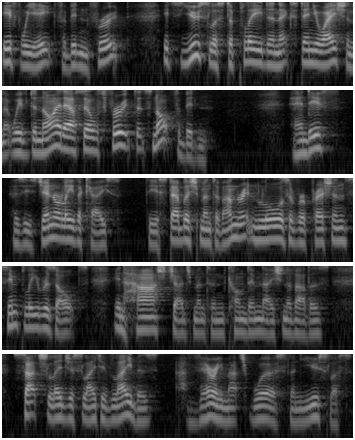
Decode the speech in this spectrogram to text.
If we eat forbidden fruit, it's useless to plead an extenuation that we've denied ourselves fruit that's not forbidden. And if, as is generally the case, the establishment of unwritten laws of repression simply results in harsh judgment and condemnation of others, such legislative labours are very much worse than useless.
